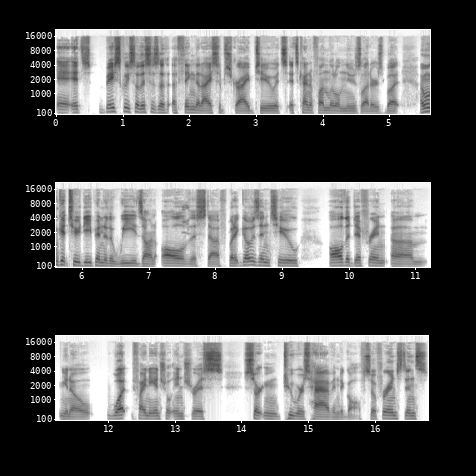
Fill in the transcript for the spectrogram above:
it's basically so this is a, a, thing that I subscribe to. It's it's kind of fun little newsletters, but I won't get too deep into the weeds on all of this stuff. But it goes into all the different, um, you know, what financial interests certain tours have into golf. So, for instance,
